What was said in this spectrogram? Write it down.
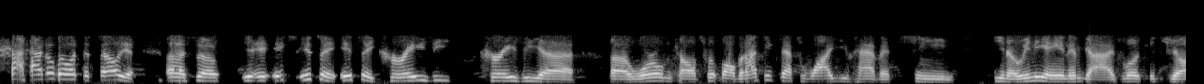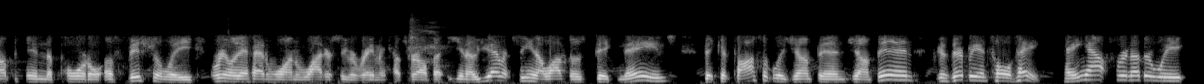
I don't know what to tell you. Uh, so it, it's it's a it's a crazy crazy uh, uh, world in college football, but I think that's why you haven't seen you know, any A and M guys look jump in the portal officially. Really, they've had one wide receiver, Raymond Cottrell, but you know, you haven't seen a lot of those big names that could possibly jump in, jump in because they're being told, "Hey, hang out for another week.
